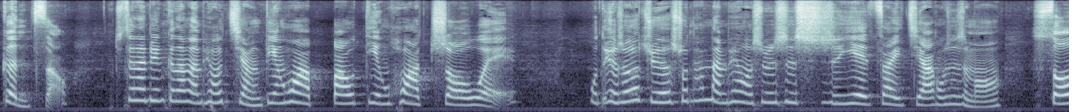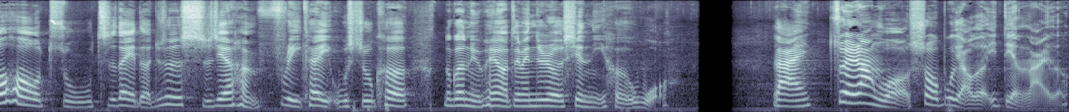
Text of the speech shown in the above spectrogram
更早，就在那边跟她男朋友讲电话，煲电话粥。诶，我有时候觉得说，她男朋友是不是失业在家，或是什么 SOHO 族之类的，就是时间很 free，可以无时无刻都跟女朋友这边热线你和我。来，最让我受不了的一点来了，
